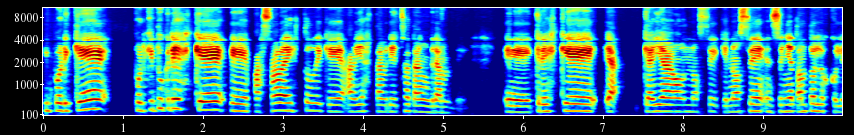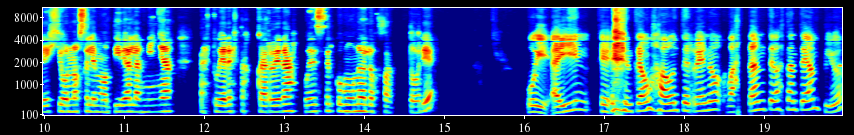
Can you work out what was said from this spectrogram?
¿Y por qué, por qué tú crees que eh, pasaba esto de que había esta brecha tan grande? Eh, ¿Crees que, que haya, no sé, que no se enseña tanto en los colegios, no se le motive a las niñas a estudiar estas carreras? ¿Puede ser como uno de los factores? Uy, ahí eh, entramos a un terreno bastante, bastante amplio,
